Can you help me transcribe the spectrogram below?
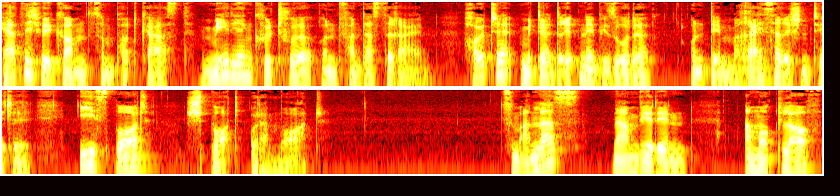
Herzlich willkommen zum Podcast Medien, Kultur und Fantastereien. Heute mit der dritten Episode und dem reißerischen Titel E-Sport, Sport oder Mord. Zum Anlass nahmen wir den Amoklauf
